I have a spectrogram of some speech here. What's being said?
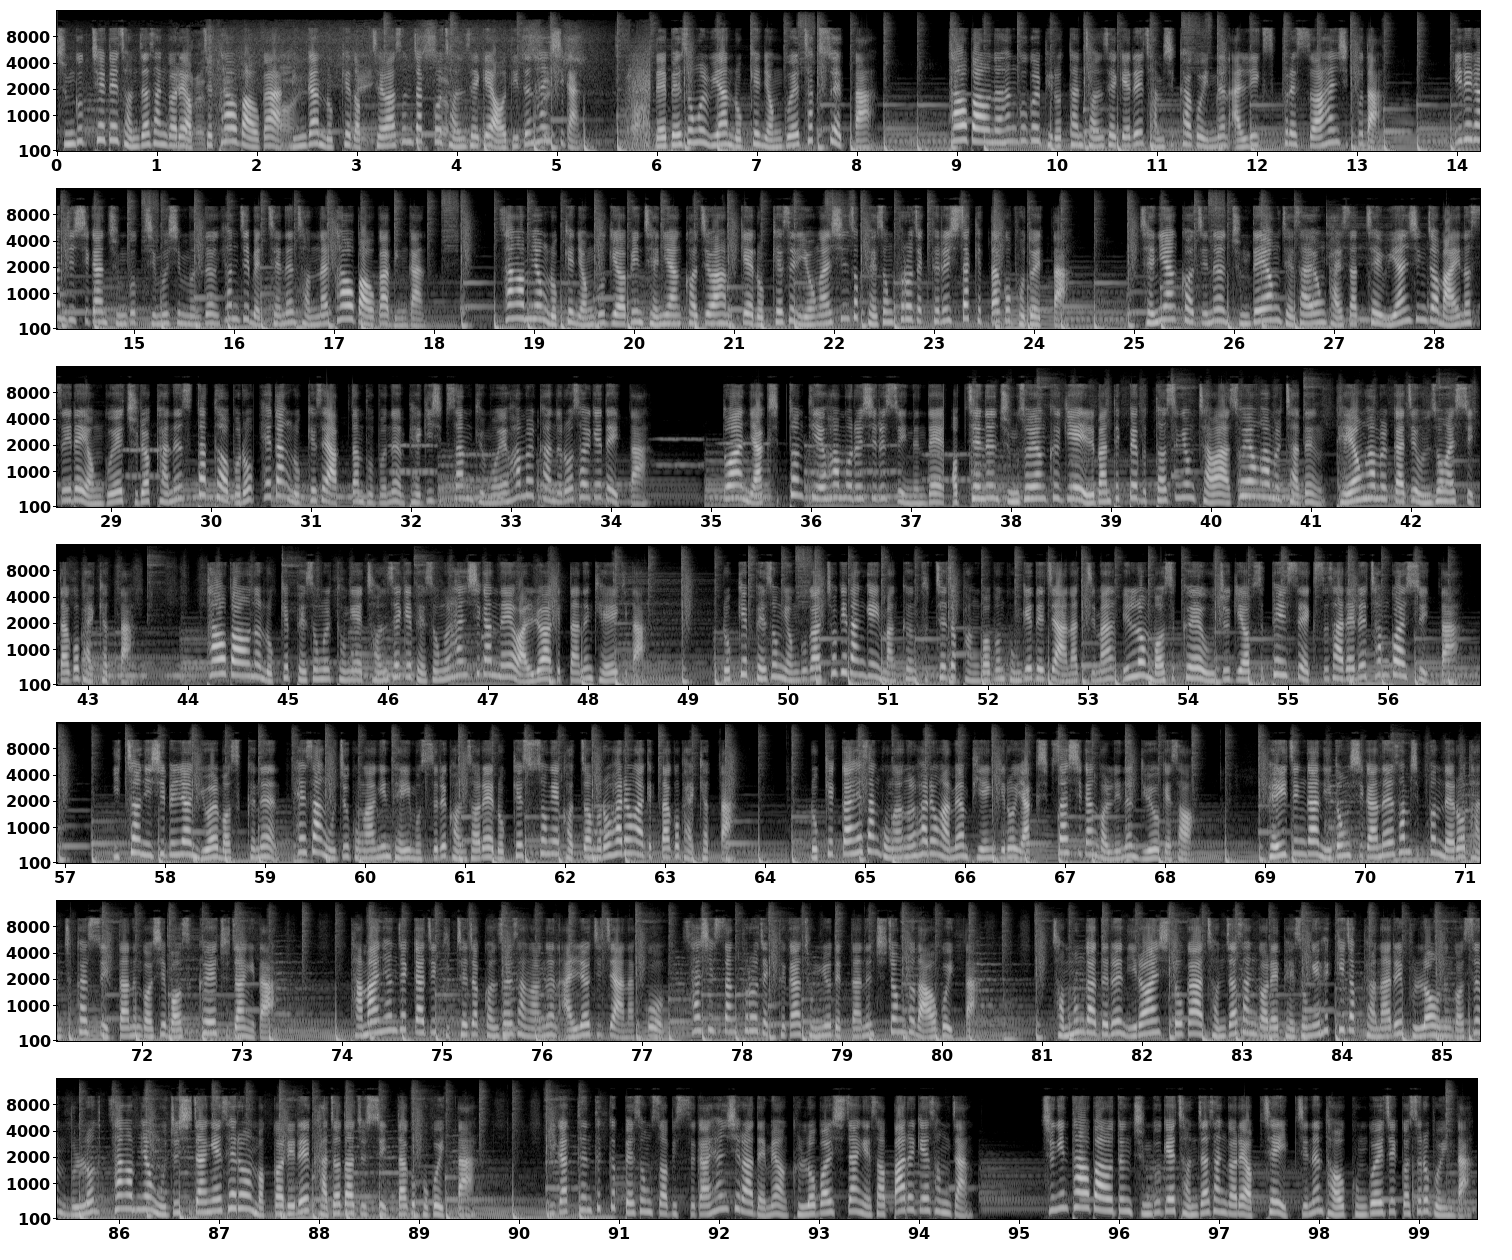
중국 최대 전자상거래 업체 타오바오가 민간 로켓 업체와 손잡고 전 세계 어디든 1시간 내 배송을 위한 로켓 연구에 착수했다. 타오바오는 한국을 비롯한 전 세계를 잠식하고 있는 알리익스프레스와 한 식구다. 1일 현지 시간 중국 지무신문 등 현지 매체는 전날 타오바오가 민간 상업용 로켓 연구기업인 제니앙커지와 함께 로켓을 이용한 신속 배송 프로젝트를 시작했다고 보도했다. 제니앙커지는 중대형 재사용 발사체 위안싱저 -1의 연구에 주력하는 스타트업으로 해당 로켓의 앞단 부분은 123 규모의 화물칸으로 설계돼 있다. 또한 약 10톤티의 화물을 실을 수 있는데 업체는 중소형 크기의 일반 택배부터 승용차와 소형 화물차 등 대형 화물까지 운송할 수 있다고 밝혔다. 타오바오는 로켓 배송을 통해 전 세계 배송을 1시간 내에 완료하겠다는 계획이다. 로켓 배송 연구가 초기 단계인 만큼 구체적 방법은 공개되지 않았지만 일론 머스크의 우주기업 스페이스X 사례를 참고할 수 있다. 2021년 6월 머스크는 해상 우주공항인 데이모스를 건설해 로켓 수송의 거점으로 활용하겠다고 밝혔다. 로켓과 해상공항을 활용하면 비행기로 약 14시간 걸리는 뉴욕에서 베이징 간 이동 시간을 30분 내로 단축할 수 있다는 것이 머스크의 주장이다. 다만 현재까지 구체적 건설 상황은 알려지지 않았고 사실상 프로젝트가 종료됐다는 추정도 나오고 있다. 전문가들은 이러한 시도가 전자상거래 배송의 획기적 변화를 불러오는 것은 물론 상업용 우주 시장에 새로운 먹거리를 가져다 줄 수 있다고 보고 있다. 이 같은 특급 배송 서비스가 현실화되면 글로벌 시장에서 빠르게 성장. 중인 타오바오 등 중국의 전자상거래 업체의 입지는 더욱 공고해질 것으로 보인다.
